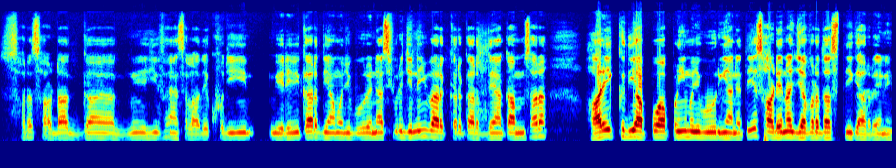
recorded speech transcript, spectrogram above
ਸਰ ਸਾਡਾ ਅੱਗਾ ਅੱਗੇ ਇਹੀ ਫੈਸਲਾ ਦੇਖੋ ਜੀ ਮੇਰੇ ਵੀ ਘਰ ਦੀਆਂ ਮਜਬੂਰੀਆਂ ਨੇ। ਅਸੀਂ ਵੀ ਜਿੰਨੇ ਵੀ ਵਰਕਰ ਕਰਦੇ ਆ ਕੰਮ ਸਰ ਹਰ ਇੱਕ ਦੀ ਆਪੋ ਆਪਣੀ ਮਜਬੂਰੀਆਂ ਨੇ ਤੇ ਇਹ ਸਾਡੇ ਨਾਲ ਜ਼ਬਰਦਸਤੀ ਕਰ ਰਹੇ ਨੇ।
